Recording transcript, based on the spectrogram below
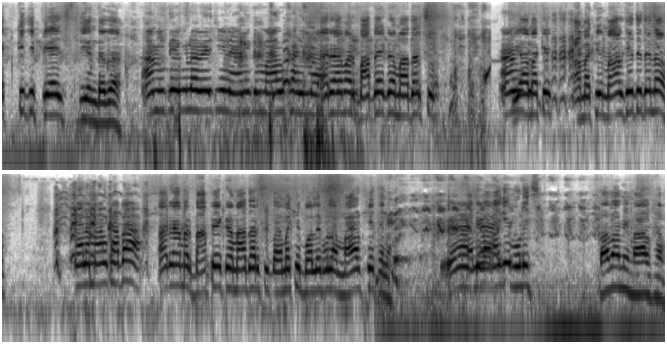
এক কেজি পেঁয়াজ দিয়েন দাদা। আমি তো এগুলো বেচি না আমি তো মাল খাই মা আরে আমার বাপে একটা মাদার চোখ। আমাকে আমাকে মাল খেতে দে না। তাহলে মাল খাবা? আরে আমার বাপে একটা মাদার চোখ আমাকে বলে বলে মাল খেতে না। আমি বাবাকে বলেছি বাবা আমি মাল খাব।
